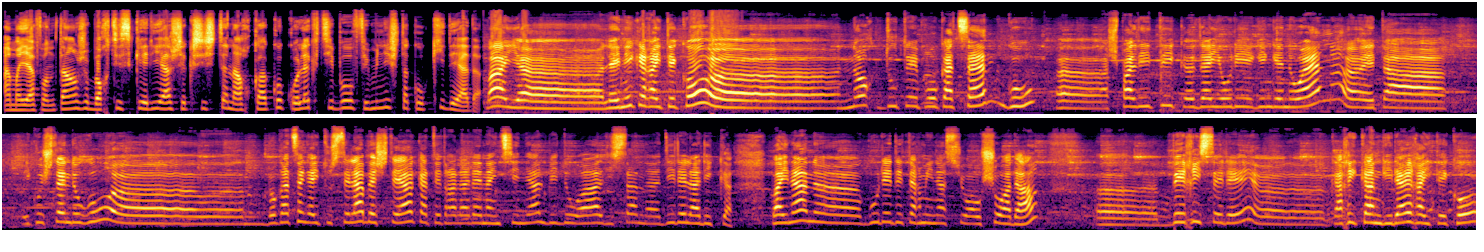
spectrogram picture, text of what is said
Amaia Fontange, bortizkeria sexisten aurkako kolektibo feministako kidea da. Bai, uh, lehenik erraiteko, uh, nork dute pokatzen gu, uh, aspalditik dei hori egin genuen, uh, eta ikusten dugu, uh, bogatzen gaituztela bestea katedralaren aintzinean bidua izan uh, direlarik. Baina uh, gure determinazioa osoa da, uh, berriz ere, uh, gira erraiteko,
